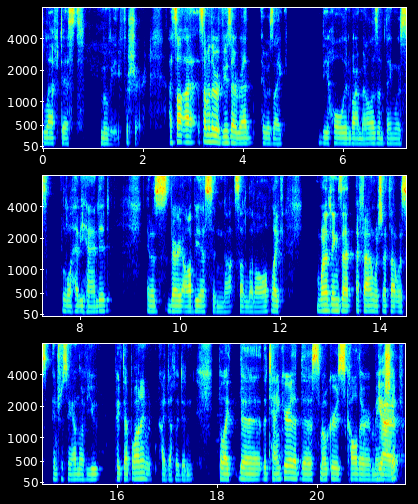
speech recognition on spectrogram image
leftist movie for sure. I saw uh, some of the reviews I read. It was like the whole environmentalism thing was little heavy-handed. It was very obvious and not subtle at all. Like one of the things that I found, which I thought was interesting. I don't know if you picked up on it. I definitely didn't. But like the the tanker that the smokers call their main yeah, ship.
